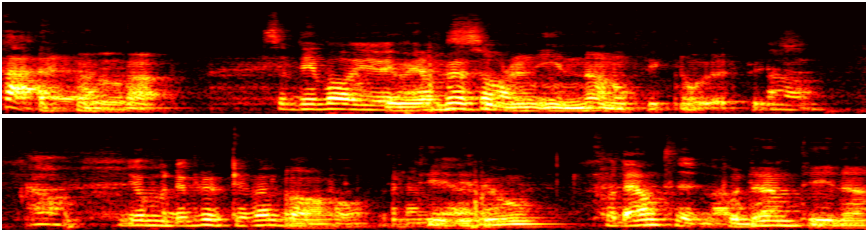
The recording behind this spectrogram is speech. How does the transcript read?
här. Så det var ju Jo, jag en jag såg sån... den innan hon fick Nobelpris. Ja. Jo men det brukar väl vara Ja, på premiären. På den tiden. På den tiden.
